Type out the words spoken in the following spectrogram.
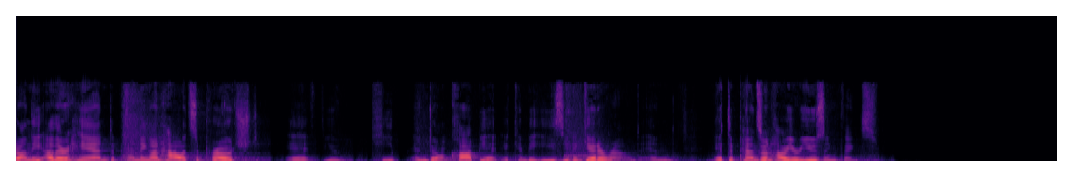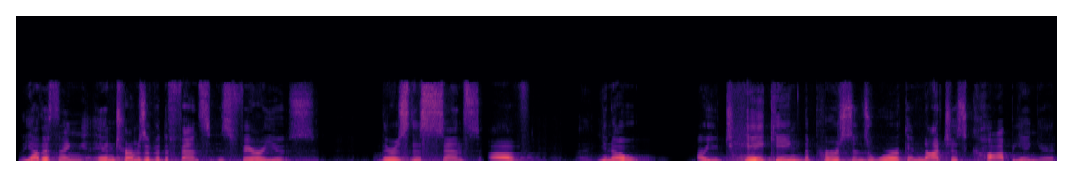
on the other hand, depending on how it's approached, if you keep and don't copy it, it can be easy to get around. And it depends on how you're using things. The other thing in terms of a defense is fair use. There's this sense of, you know, are you taking the person's work and not just copying it,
